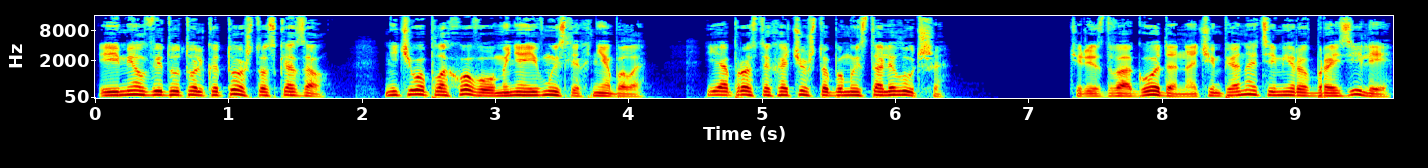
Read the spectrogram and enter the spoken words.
и имел в виду только то, что сказал. Ничего плохого у меня и в мыслях не было. Я просто хочу, чтобы мы стали лучше. Через два года на чемпионате мира в Бразилии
